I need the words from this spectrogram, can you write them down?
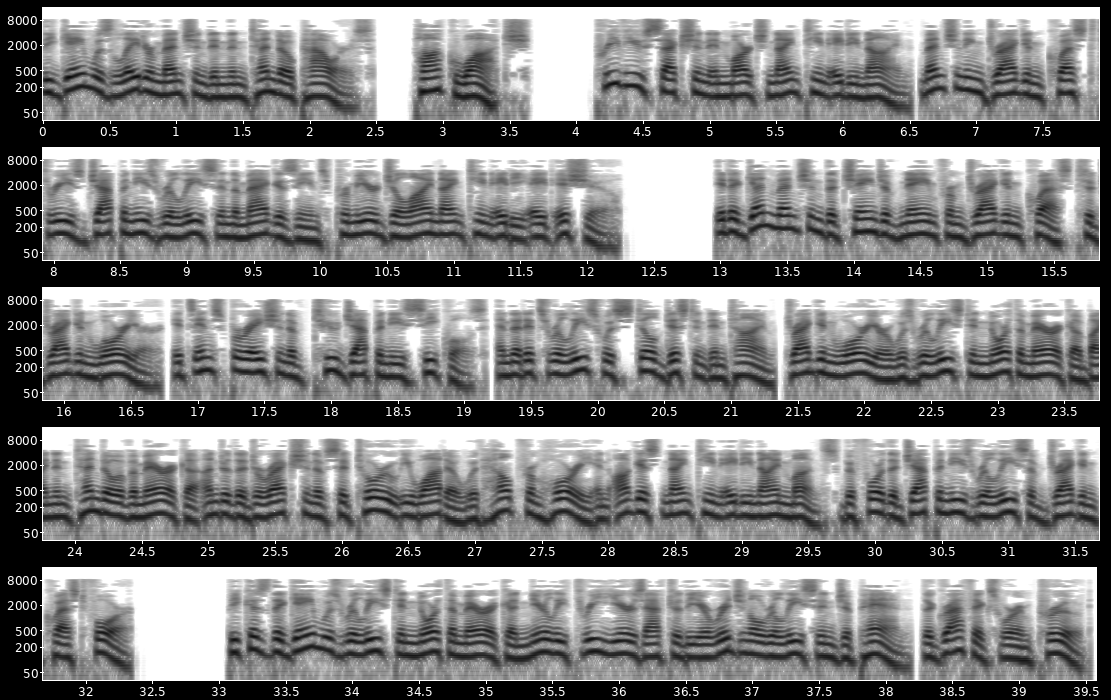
The game was later mentioned in Nintendo Power's Pak Watch Preview section in March 1989, mentioning Dragon Quest III's Japanese release in the magazine's premiere July 1988 issue. It again mentioned the change of name from Dragon Quest to Dragon Warrior, its inspiration of two Japanese sequels, and that its release was still distant in time. Dragon Warrior was released in North America by Nintendo of America under the direction of Satoru Iwata with help from Horii in August 1989 months before the Japanese release of Dragon Quest IV. Because the game was released in North America nearly three years after the original release in Japan, the graphics were improved.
